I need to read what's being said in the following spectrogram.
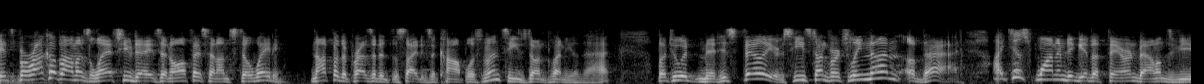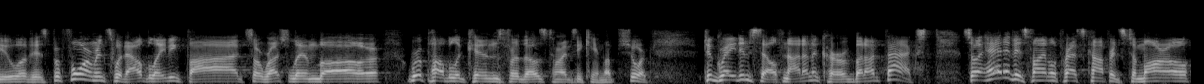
It's Barack Obama's last few days in office, and I'm still waiting. Not for the president to cite his accomplishments, he's done plenty of that, but to admit his failures. He's done virtually none of that. I just want him to give a fair and balanced view of his performance without blaming Fox or Rush Limbaugh or Republicans for those times he came up short. To grade himself, not on a curve, but on facts. So ahead of his final press conference tomorrow,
